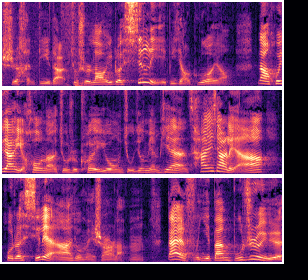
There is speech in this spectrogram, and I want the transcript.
是很低的，就是落一个心理比较膈应。那回家以后呢，就是可以用酒精棉片擦一下脸啊，或者洗脸啊，就没事儿了。嗯，大夫一般不至于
